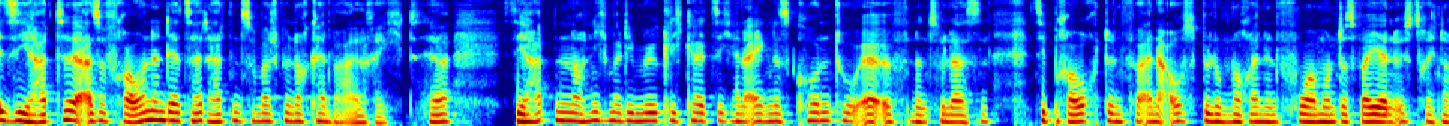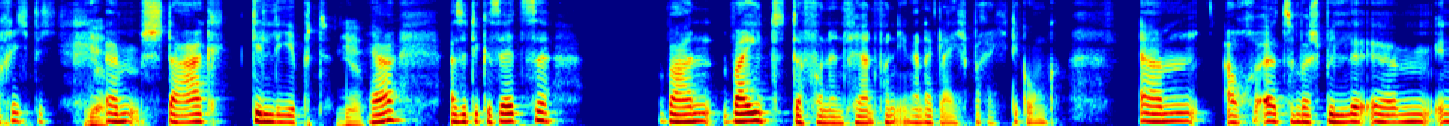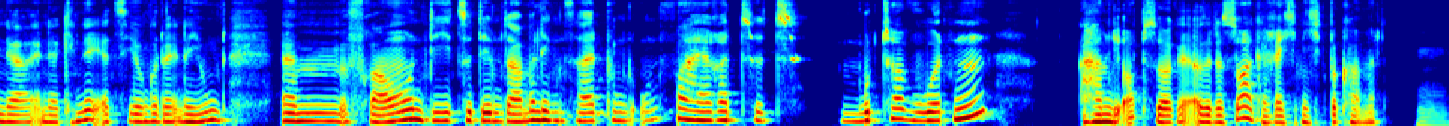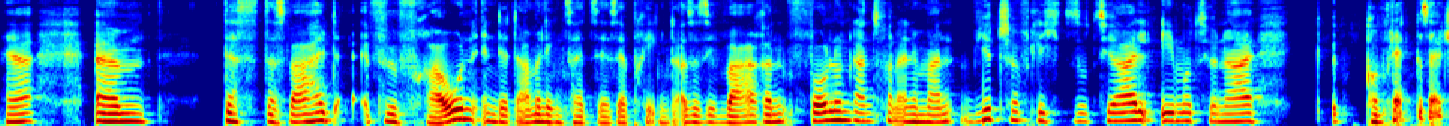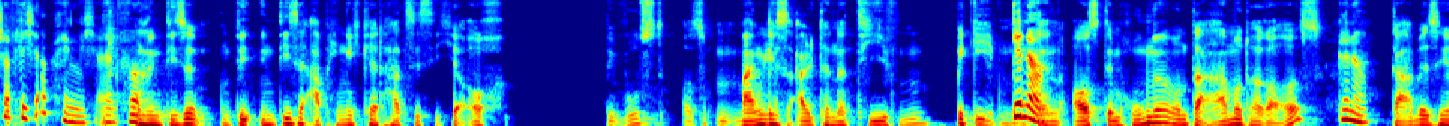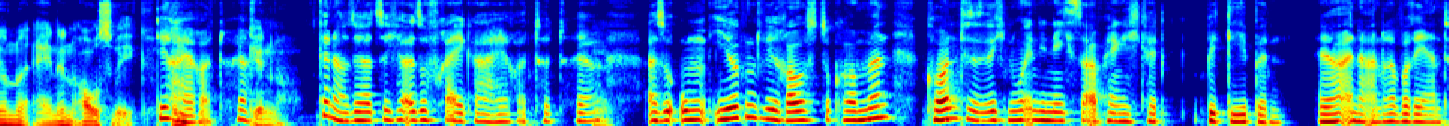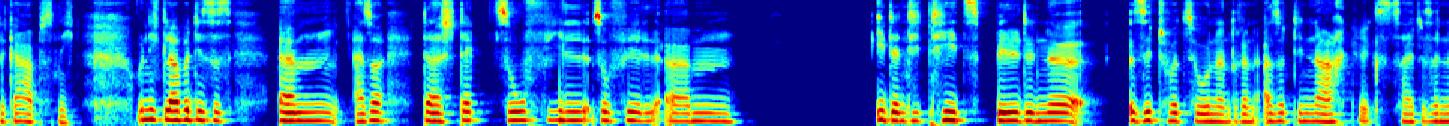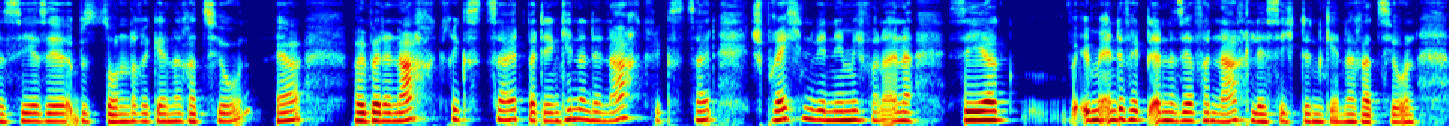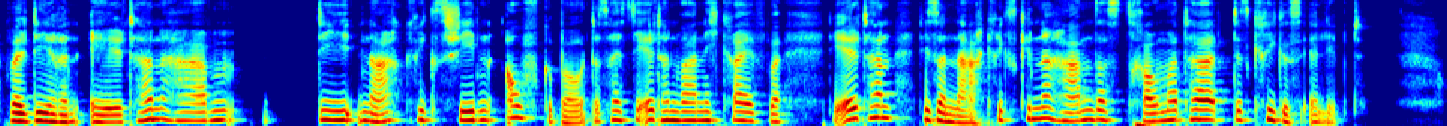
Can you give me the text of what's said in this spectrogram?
sie hatte, also Frauen in der Zeit hatten zum Beispiel noch kein Wahlrecht, ja. Sie hatten noch nicht mal die Möglichkeit, sich ein eigenes Konto eröffnen zu lassen. Sie brauchten für eine Ausbildung noch einen Vormund. Das war ja in Österreich noch richtig Ja. ähm, stark gelebt. Ja. ja, also die Gesetze waren weit davon entfernt von irgendeiner Gleichberechtigung. Ähm, auch äh, zum Beispiel ähm, in, der, in der Kindererziehung oder in der Jugend ähm, Frauen, die zu dem damaligen Zeitpunkt unverheiratet Mutter wurden, haben die Obsorge, also das Sorgerecht nicht bekommen. Hm. Ja, ähm, das, das war halt für Frauen in der damaligen Zeit sehr, sehr prägend. Also sie waren voll und ganz von einem Mann wirtschaftlich, sozial, emotional, komplett gesellschaftlich abhängig einfach. Und in diese, und die, in diese Abhängigkeit hat sie sich ja auch bewusst aus mangels Alternativen begeben. Genau. Denn aus dem Hunger und der Armut heraus Genau, gab es ja nur einen Ausweg. die Und- Heirat. Ja. Genau. Genau, sie hat sich also frei geheiratet. Ja. Ja. Also um irgendwie rauszukommen, konnte sie sich nur in die nächste Abhängigkeit begeben. Ja, eine andere Variante gab es nicht. Und ich glaube, dieses, ähm, also da steckt so viel, so viel ähm, identitätsbildende Situationen drin. Also die Nachkriegszeit ist eine sehr, sehr besondere Generation, ja, weil bei der Nachkriegszeit, bei den Kindern der Nachkriegszeit sprechen wir nämlich von einer sehr, im Endeffekt einer sehr vernachlässigten Generation, weil deren Eltern haben die Nachkriegsschäden aufgebaut. Das heißt, die Eltern waren nicht greifbar. Die Eltern dieser Nachkriegskinder haben das Traumata des Krieges erlebt.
